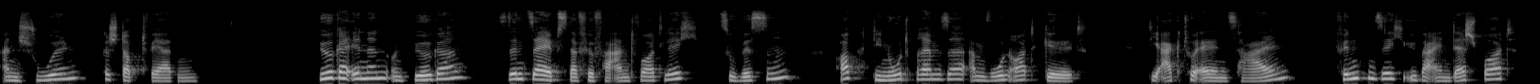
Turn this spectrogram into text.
an Schulen gestoppt werden. Bürgerinnen und Bürger sind selbst dafür verantwortlich, zu wissen, ob die Notbremse am Wohnort gilt. Die aktuellen Zahlen finden sich über ein Dashboard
